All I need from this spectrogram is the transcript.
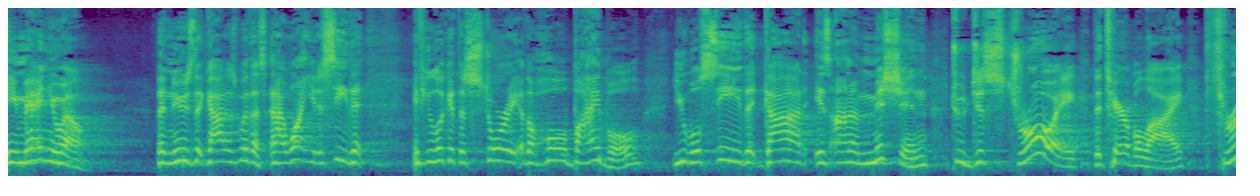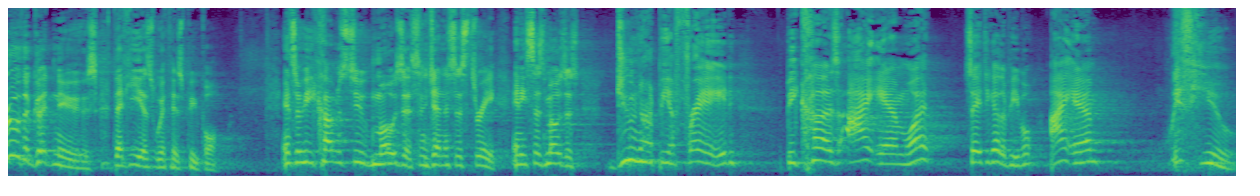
Emmanuel, the news that God is with us. And I want you to see that if you look at the story of the whole Bible, you will see that God is on a mission to destroy the terrible lie through the good news that he is with his people. And so he comes to Moses in Genesis 3 and he says, Moses, do not be afraid because I am what? Say it together, people. I am with you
